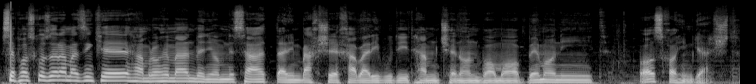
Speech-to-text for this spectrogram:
سپاسگزارم از اینکه همراه من بنیامین سعد در این بخش خبری بودید. همچنان با ما بمانید. باز خواهیم گشت.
